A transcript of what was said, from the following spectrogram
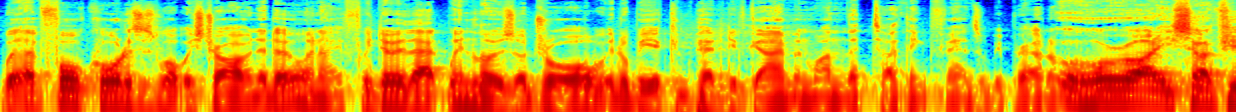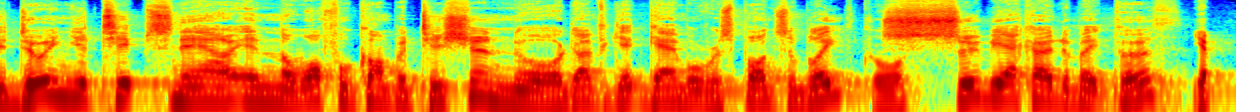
We- Four quarters is what we're striving to do, and if we do that, win, lose, or draw, it'll be a competitive game and one that I think fans will be proud of. Alrighty, so if you're doing your tips now in the WAFL competition, or don't forget gamble responsibly. Of course. Subiaco to beat Perth, Yep.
